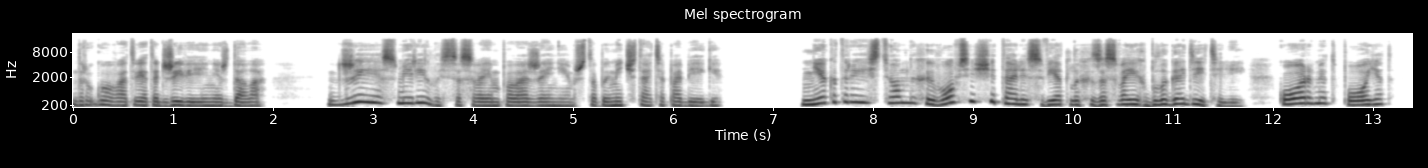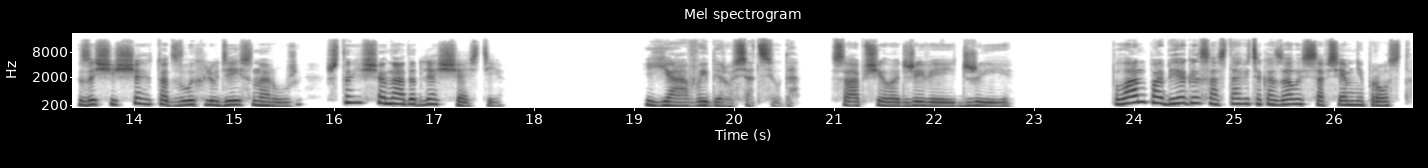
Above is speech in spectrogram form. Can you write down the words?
Другого ответа Дживия не ждала. Джия смирилась со своим положением, чтобы мечтать о побеге. Некоторые из темных и вовсе считали светлых за своих благодетелей, кормят, поят, защищают от злых людей снаружи. Что еще надо для счастья? «Я выберусь отсюда», сообщила Дживей Джии. План побега составить оказалось совсем непросто.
